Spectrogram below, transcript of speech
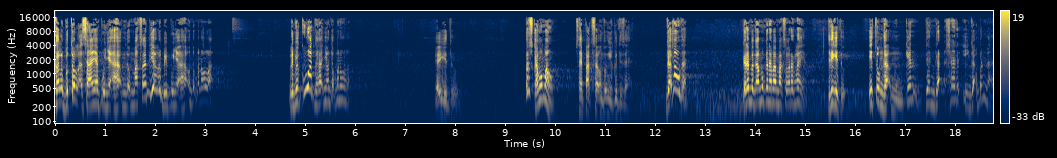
kalau betul saya punya hak untuk memaksa, dia lebih punya hak untuk menolak. Lebih kuat haknya untuk menolak. Kayak gitu. Terus kamu mau? Saya paksa untuk ikuti saya. Gak mau kan? Kenapa kamu kenapa maksa orang lain? Jadi gitu. Itu nggak mungkin dan nggak syar'i, nggak benar.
